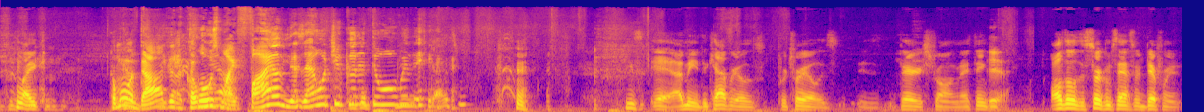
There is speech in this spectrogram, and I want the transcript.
like, come on, doc. You're gonna close my out." file is that what you're gonna do with it He's yeah. I mean, DiCaprio's portrayal is, is very strong, and I think yeah although the circumstances are different,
